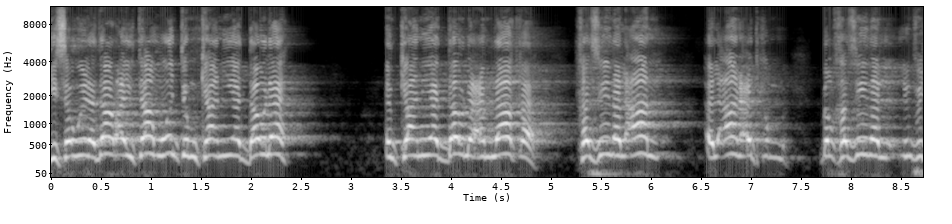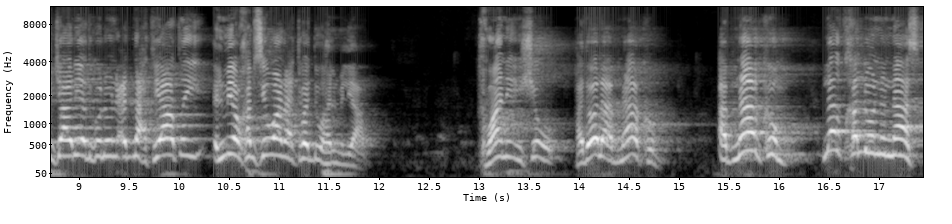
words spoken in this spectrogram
يسوي له دار أيتام وأنتم إمكانيات دولة إمكانيات دولة عملاقة. خزينة الآن الآن عندكم بالخزينة الانفجارية تقولون عندنا احتياطي ال 150 وين راح تودوها المليار. إخواني شو هذول ابنائكم ابنائكم لا تخلون الناس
